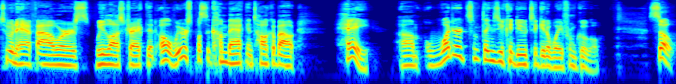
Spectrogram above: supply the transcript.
two and a half hours, we lost track that, oh, we were supposed to come back and talk about, hey, um, what are some things you can do to get away from Google? So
